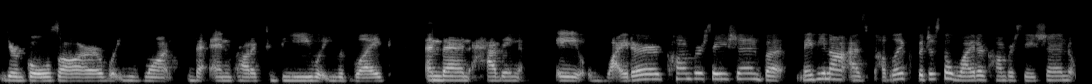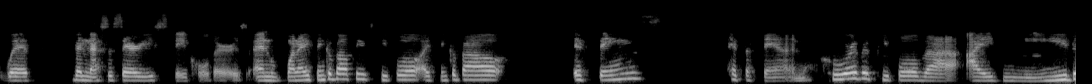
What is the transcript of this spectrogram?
your goals are, what you want the end product to be, what you would like, and then having a wider conversation, but maybe not as public, but just a wider conversation with the necessary stakeholders. And when I think about these people, I think about if things hit the fan, who are the people that I need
